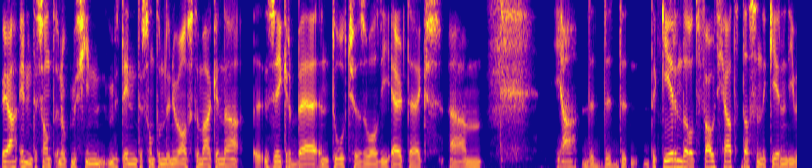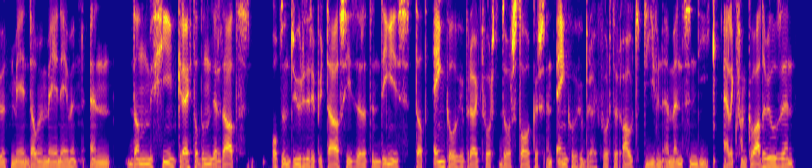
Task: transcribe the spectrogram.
Ja, interessant en ook misschien meteen interessant om de nuance te maken dat uh, zeker bij een tooltje zoals die AirTags, um, ja, de, de, de, de keren dat het fout gaat, dat zijn de keren die we, dat we meenemen. En dan misschien krijgt dat inderdaad op den duur de reputatie dat het een ding is dat enkel gebruikt wordt door stalkers en enkel gebruikt wordt door autodieven en mensen die eigenlijk van kwade wil zijn.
